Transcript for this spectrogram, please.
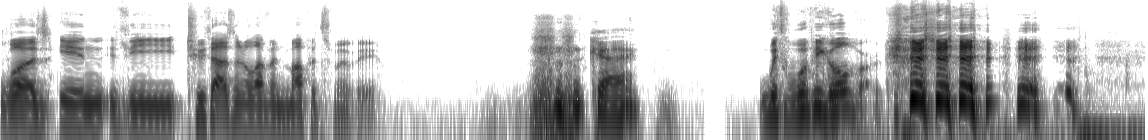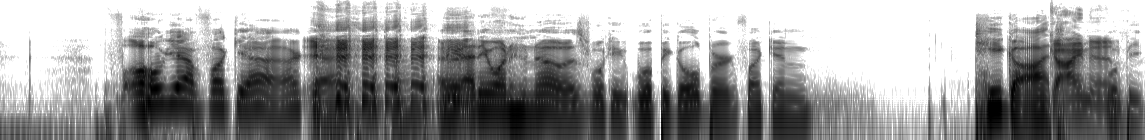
was in the 2011 Muppets movie okay. With Whoopi Goldberg. Oh yeah, fuck yeah. Okay. okay. Anyone who knows Whoopi, Whoopi Goldberg, fucking Tegot. Guinan Whoopi.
